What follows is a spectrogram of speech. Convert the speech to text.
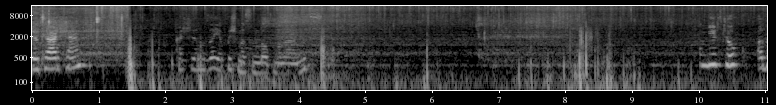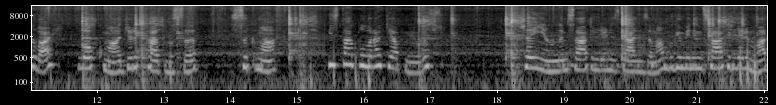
dökerken kaşığımıza yapışmasın lokmalarımız. Birçok adı var. Lokma, cırık tatlısı, sıkma. Biz tatlı olarak yapmıyoruz. Çayın yanında misafirleriniz geldiği zaman. Bugün benim misafirlerim var.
